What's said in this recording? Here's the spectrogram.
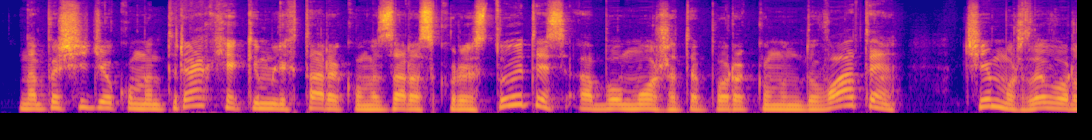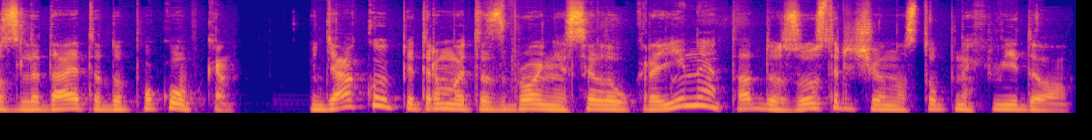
Напишіть у коментарях, яким ліхтариком ви зараз користуєтесь, або можете порекомендувати, чи, можливо, розглядаєте до покупки. Дякую, підтримуйте Збройні Сили України та до зустрічі у наступних відео.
